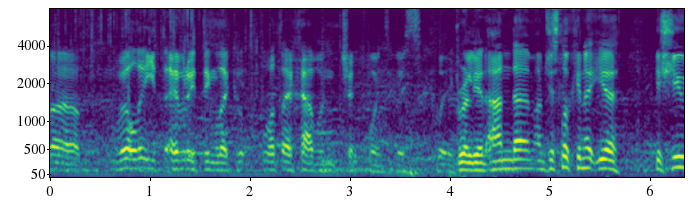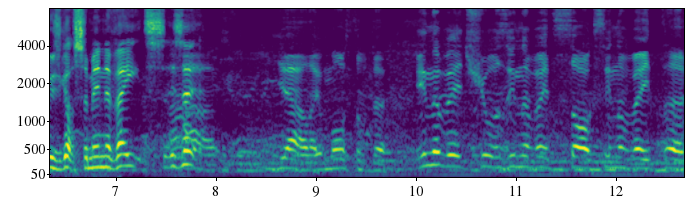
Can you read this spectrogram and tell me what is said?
Uh, we'll eat everything like what I have on checkpoints, basically. Brilliant. And um, I'm just looking at your your shoes. Got some Inov-8s, is it? Uh, yeah, like most of the Inov-8 shoes, Inov-8 socks, Inov-8 uh,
